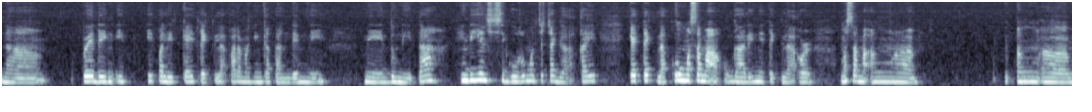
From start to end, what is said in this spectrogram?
na pwedeng ip- ipalit kay Tekla para maging katandem ni ni Donita hindi yan siguro magtsatsaga kay kay Tekla kung masama ang ugali ni Tekla or masama ang mga ang um,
